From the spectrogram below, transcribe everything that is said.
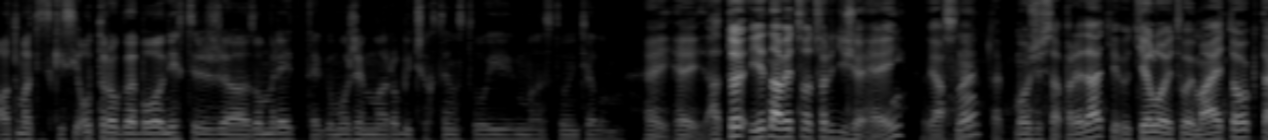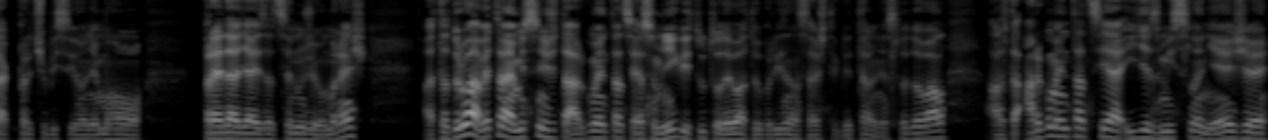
automaticky si otrok, lebo nechceš eh, zomrieť, tak môžem robiť, čo chcem s tvojim, s tvojim telom. Hej, hej. A to jedna vetva tvrdí, že hej, jasné, hej. tak môžeš sa predať. Telo je tvoj majetok, tak prečo by si ho nemohol predať aj za cenu, že umreš. A tá druhá vetva, ja myslím, že tá argumentácia, ja som nikdy túto debatu, priznám sa, až tak detálne nesledoval, ale tá argumentácia ide zmyslenie, že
